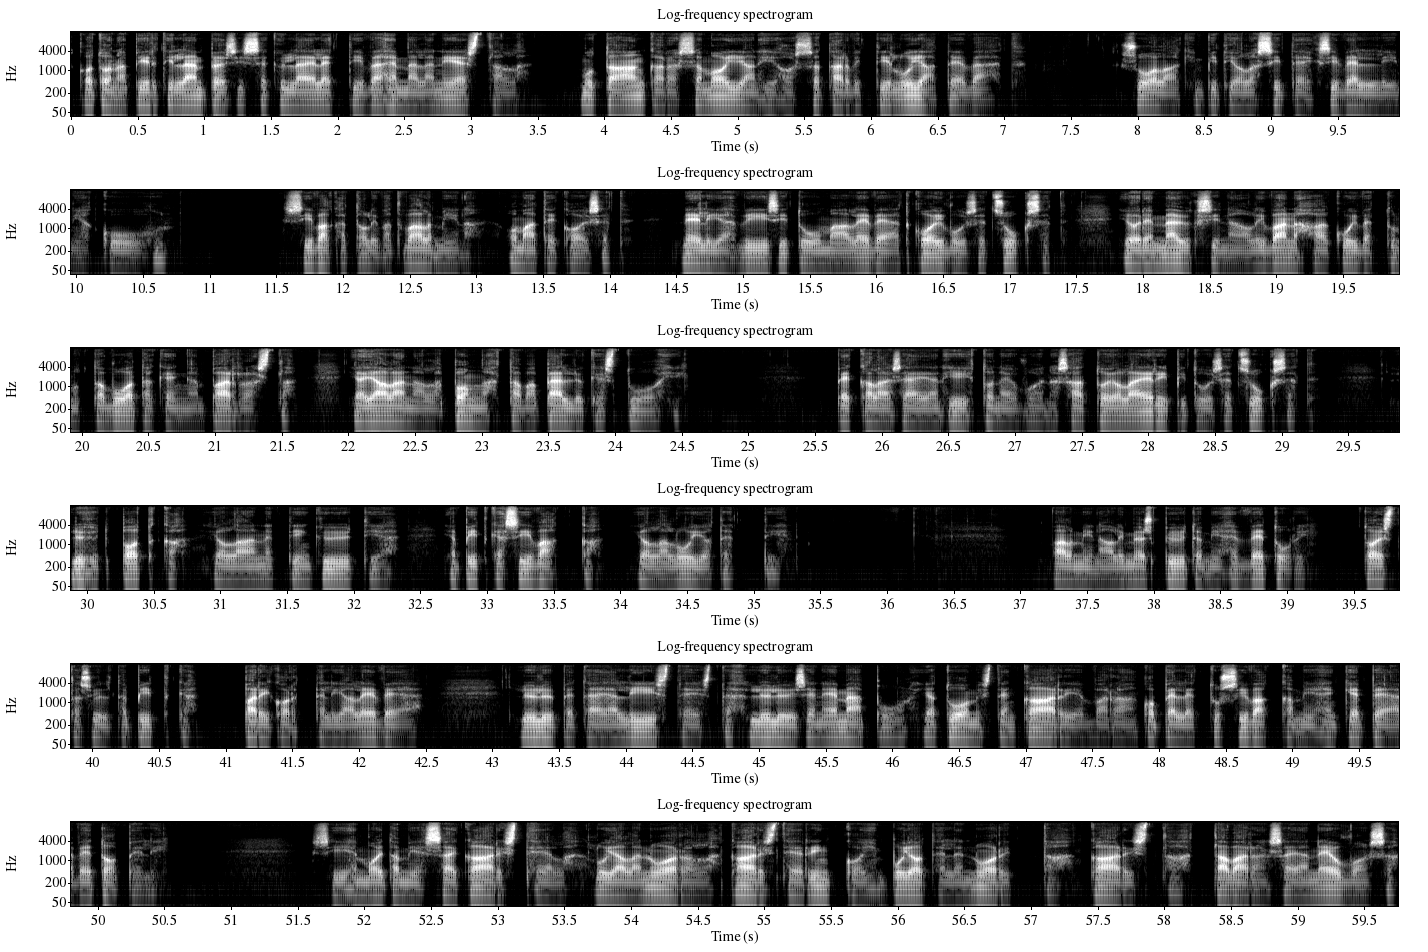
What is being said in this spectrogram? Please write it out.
Kotona pirti lämpöisissä kyllä elettiin vähemmällä niestalla, mutta ankarassa moijan hihossa tarvittiin lujat eväät. Suolaakin piti olla siteeksi velliin ja kuuhun. Sivakat olivat valmiina, omatekoiset, neljä viisi tuumaa leveät koivuiset sukset, joiden mäyksinä oli vanhaa kuivettunutta vuotakengän parrasta ja jalan alla pongahtava pällykestuohi. Pekkalaisäijän hiihtoneuvoina saattoi olla eripituiset sukset, lyhyt potka, jolla annettiin kyytiä, ja pitkä sivakka, jolla luijotettiin. Valmiina oli myös pyytömiehen veturi, toista syltä pitkä, pari korttelia leveä, lylypetäjän liisteistä lylyisen emäpuun ja tuomisten kaarien varaan kopellettu sivakkamiehen kepeä vetopeli. Siihen moitamies sai kaaristeella, lujalla nuoralla, kaaristeen rinkkoihin pujotellen nuorittaa, kaaristaa tavaransa ja neuvonsa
